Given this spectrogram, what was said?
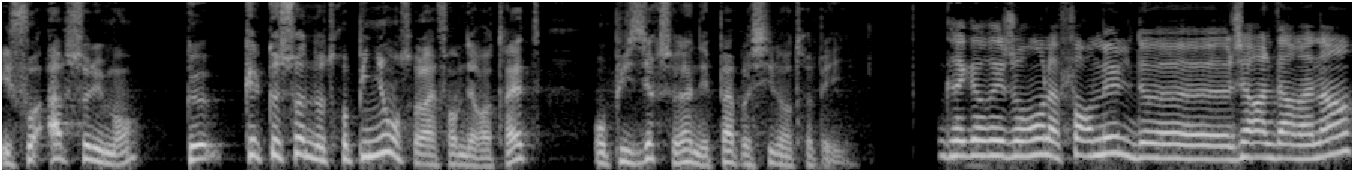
Il faut absolument que, quelle que soit notre opinion sur la réforme des retraites, on puisse dire que cela n'est pas possible dans notre pays. Grégory Joron, la formule de Gérald Darmanin,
